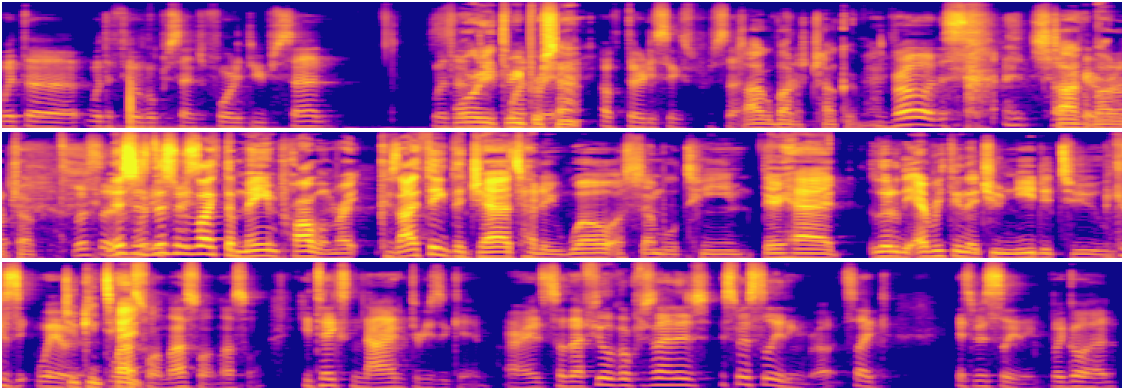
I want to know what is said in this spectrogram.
With a with a field goal percentage of 43%, with a three-point rate 43%. of 36%. Talk about a chucker, man. Bro, it's not a chucker, Talk about bro. a chucker. Listen, This is what do you this was like the main problem, right? Because I think the Jazz had a well assembled team. They had literally everything that you needed to. because wait, to wait, contend. last one, last one, last one. He takes nine threes a game. All right, so that field goal percentage is misleading, bro. It's like it's misleading. But go ahead.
